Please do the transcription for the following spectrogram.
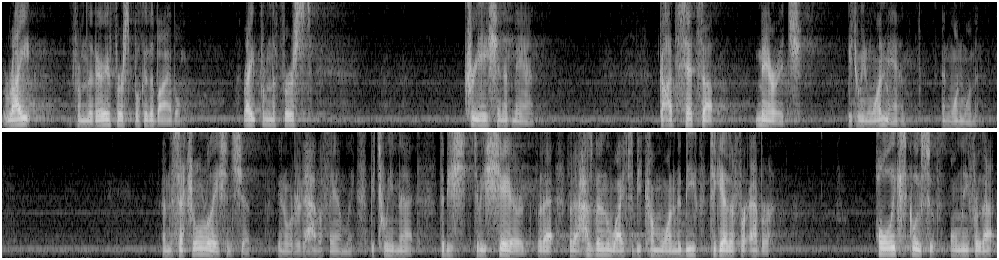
right from the very first book of the Bible, right from the first creation of man, God sets up marriage between one man and one woman. And the sexual relationship in order to have a family between that to be, to be shared, for that, for that husband and wife to become one, and to be together forever. Wholly exclusive, only for that.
